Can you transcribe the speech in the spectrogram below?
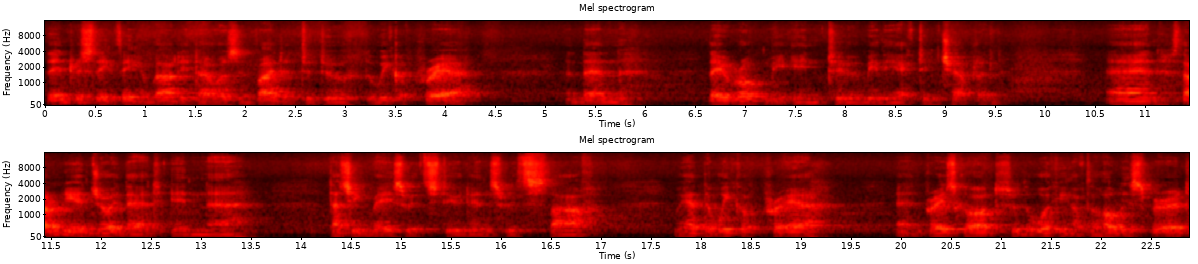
the interesting thing about it, I was invited to do the week of prayer, and then they wrote me in to be the acting chaplain. And thoroughly enjoyed that in uh, touching base with students, with staff. We had the week of prayer, and praise God, through the working of the Holy Spirit,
